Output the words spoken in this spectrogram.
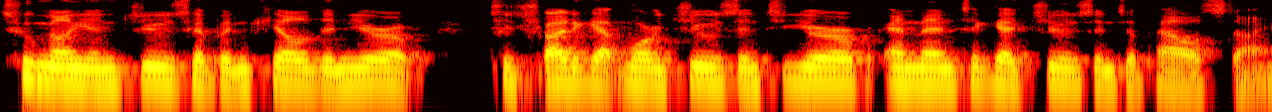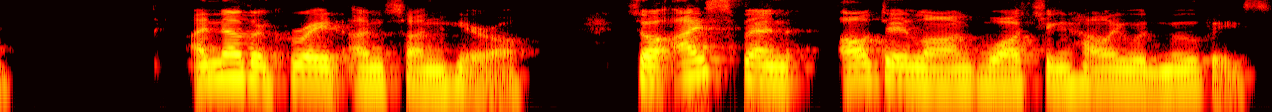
two million Jews had been killed in Europe to try to get more Jews into Europe and then to get Jews into Palestine. Another great unsung hero. So I spend all day long watching Hollywood movies.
